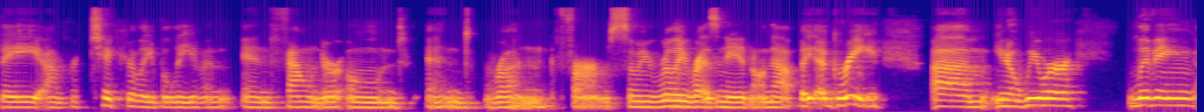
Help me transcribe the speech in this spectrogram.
they um, particularly believe in in founder owned and run firms. So we really resonated on that. But agree um, you know we were living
